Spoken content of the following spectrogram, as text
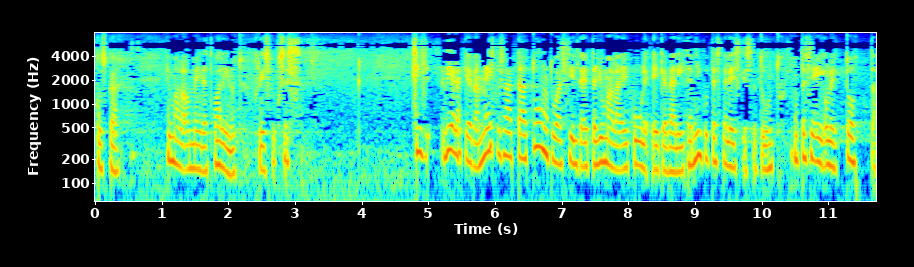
koska Jumala on meidät valinnut Kristuksessa. Siis vielä kerran, meistä saattaa tuntua siltä, että Jumala ei kuule eikä välitä, niin kuin tästä leskestä tuntui, mutta se ei ole totta.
